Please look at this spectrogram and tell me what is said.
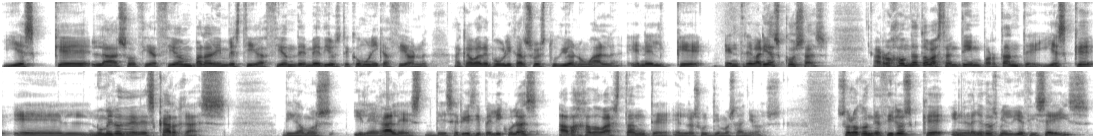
y es que la Asociación para la Investigación de Medios de Comunicación acaba de publicar su estudio anual en el que, entre varias cosas, arroja un dato bastante importante y es que el número de descargas, digamos, ilegales de series y películas ha bajado bastante en los últimos años. Solo con deciros que en el año 2016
